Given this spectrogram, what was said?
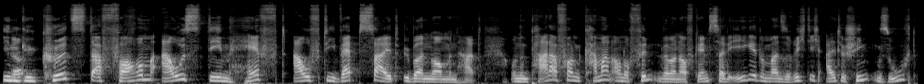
in ja. gekürzter Form aus dem Heft auf die Website übernommen hat. Und ein paar davon kann man auch noch finden, wenn man auf gamestar.de geht und man so richtig alte Schinken sucht.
